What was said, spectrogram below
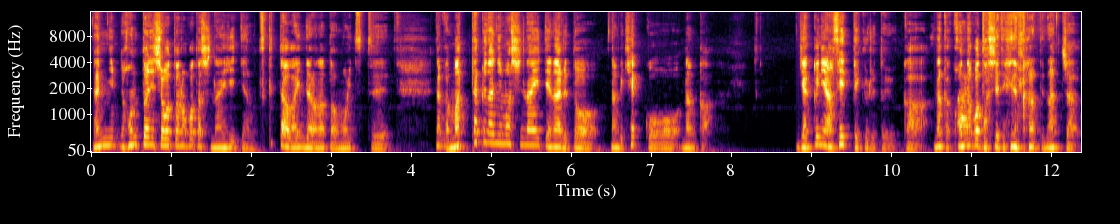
何に、本当に仕事のことしない日っていうのも作った方がいいんだろうなと思いつつ、なんか全く何もしないってなると、なんか結構、なんか、逆に焦ってくるというか、なんかこんなことしてていいのかなってなっちゃう。っ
